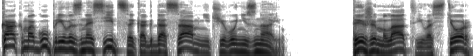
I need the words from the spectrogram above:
как могу превозноситься, когда сам ничего не знаю? Ты же млад и востер,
